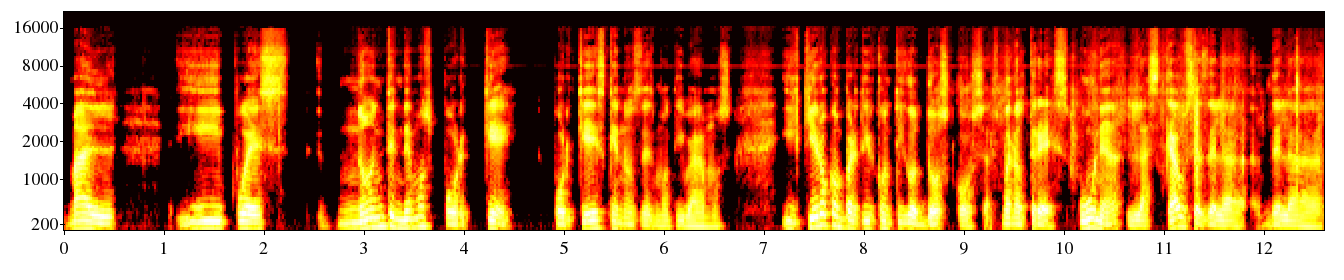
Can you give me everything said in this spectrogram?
mal y pues no entendemos por qué por qué es que nos desmotivamos. Y quiero compartir contigo dos cosas, bueno, tres. Una, las causas de la, de la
